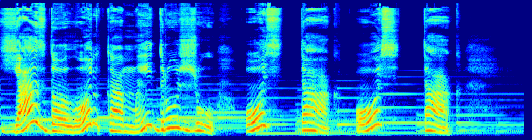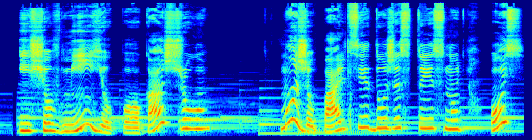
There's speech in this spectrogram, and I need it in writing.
Я з долоньками дружу. Ось так, ось так. І що вмію, покажу. Можу пальці дуже стиснуть, ось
